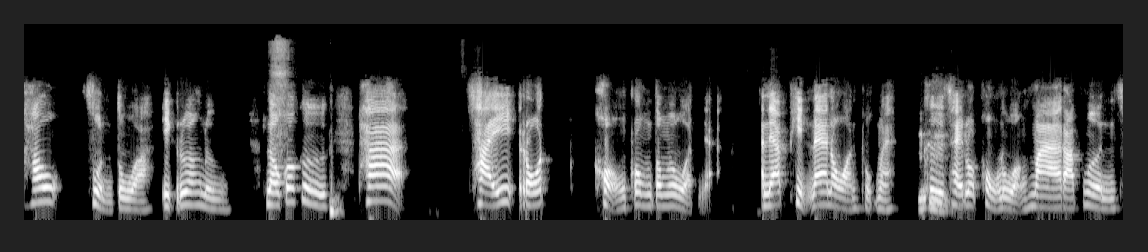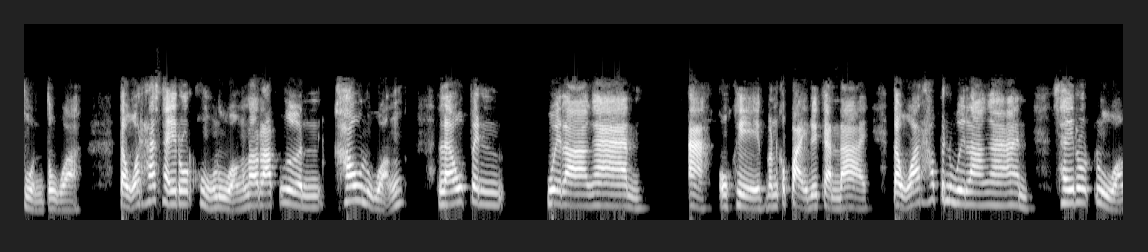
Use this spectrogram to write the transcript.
เข้าส่วนตัวอีกเรื่องหนึ่งแล้วก็คือถ้าใช้รถของกรมตำรวจเนี่ย อันนี้ผิดแน่นอนถูกไหมคือใช้รถของหลวงมารับเงินส่วนตัว แต่ว่าถ้าใช้รถของหลวงแล้วรับเงินเข้าหลวง แล้วเป็นเวลางานอะโอเค มันก็ไปด้วยกันได้ แต่ว่าถ้าเป็นเวลางานใช้รถหลวง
